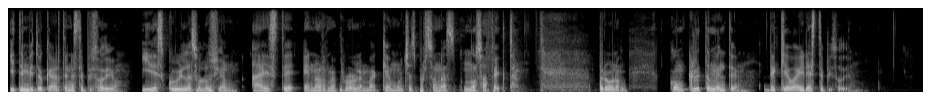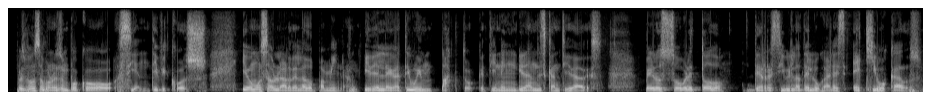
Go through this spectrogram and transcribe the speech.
Y te invito a quedarte en este episodio y descubrir la solución a este enorme problema que a muchas personas nos afecta. Pero bueno, concretamente, ¿de qué va a ir este episodio? Pues vamos a ponernos un poco científicos y vamos a hablar de la dopamina y del negativo impacto que tiene en grandes cantidades, pero sobre todo de recibirla de lugares equivocados.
